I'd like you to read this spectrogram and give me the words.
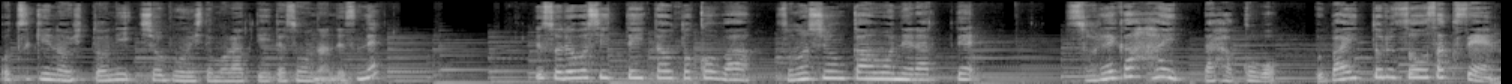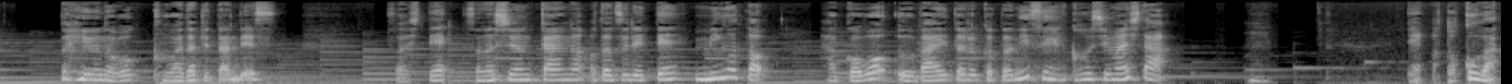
お月の人に処分してもらっていたそうなんですね。でそれを知っていた男はその瞬間を狙ってそれが入った箱を奪い取るぞ作戦というのを企てたんです。そしてその瞬間が訪れて見事箱を奪い取ることに成功しました、うん、で男は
